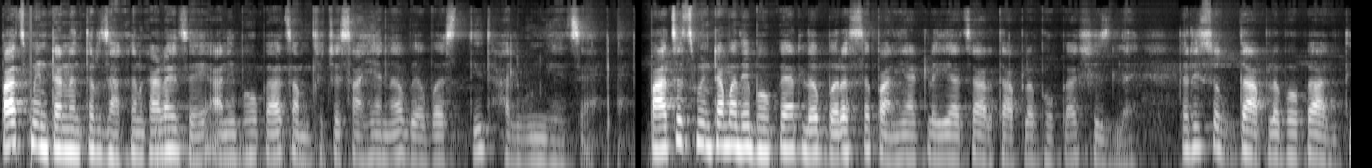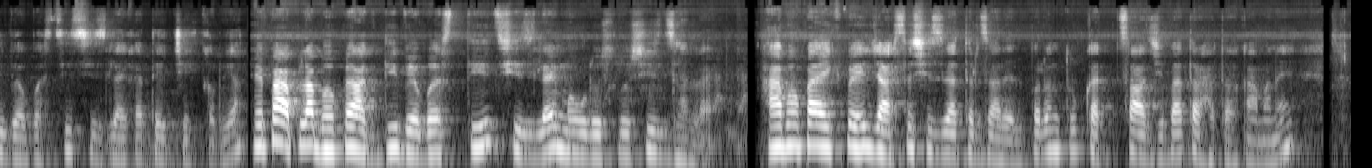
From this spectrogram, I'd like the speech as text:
पाच मिनटानंतर झाकण काढायचं आहे आणि भोपळा चमच्याच्या साह्यानं व्यवस्थित हलवून घ्यायचा आहे. पाचच मिनिटामध्ये भोपळ्यातलं बरंचसं पाणी आटलं याचा अर्थ आपला भोपळा शिजला आहे तरी सुद्धा आपला भोपळा अगदी व्यवस्थित शिजला आहे का ते चेक करूया. हे पहा आपला भोपळा अगदी व्यवस्थित शिजला आहे मऊ लुसलुशीत झाला आहे हा भोपळा एक वेळ जास्त शिजला तर चालेल परंतु कच्चा अजिबात राहता कामा नये.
